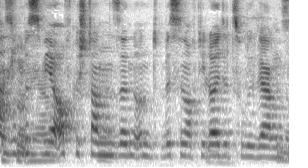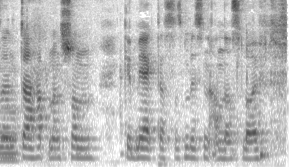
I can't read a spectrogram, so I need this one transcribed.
Also bis ja. wir aufgestanden sind und ein bisschen auf die Leute zugegangen Genau. sind, da hat man schon gemerkt, dass es ein bisschen anders läuft.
